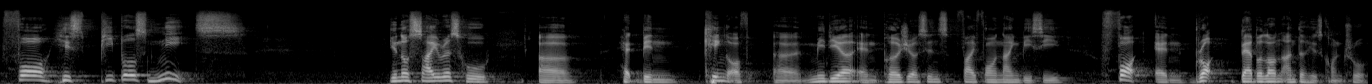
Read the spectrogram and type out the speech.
for his people's needs. You know, Cyrus, who uh, had been king of uh, Media and Persia since 549 BC, fought and brought Babylon under his control.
